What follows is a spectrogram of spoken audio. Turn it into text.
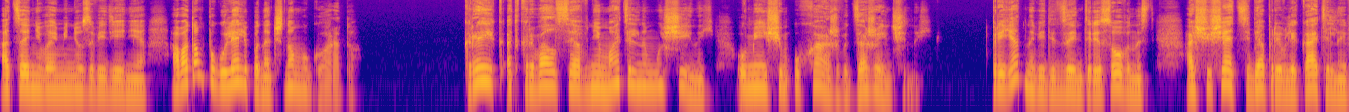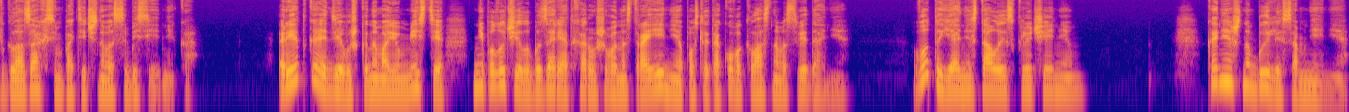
оценивая меню заведения, а потом погуляли по ночному городу. Крейг открывался внимательным мужчиной, умеющим ухаживать за женщиной. Приятно видеть заинтересованность, ощущать себя привлекательной в глазах симпатичного собеседника. Редкая девушка на моем месте не получила бы заряд хорошего настроения после такого классного свидания. Вот и я не стала исключением. Конечно, были сомнения.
